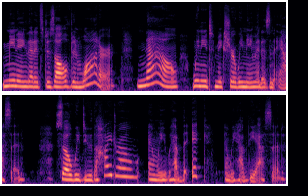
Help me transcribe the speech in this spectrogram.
meaning that it's dissolved in water, now we need to make sure we name it as an acid. So we do the hydro and we have the ick and we have the acid.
